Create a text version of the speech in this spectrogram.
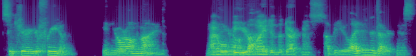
secure your freedom in your own mind. I in will be your body. light in the darkness. I'll be your light in the darkness.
